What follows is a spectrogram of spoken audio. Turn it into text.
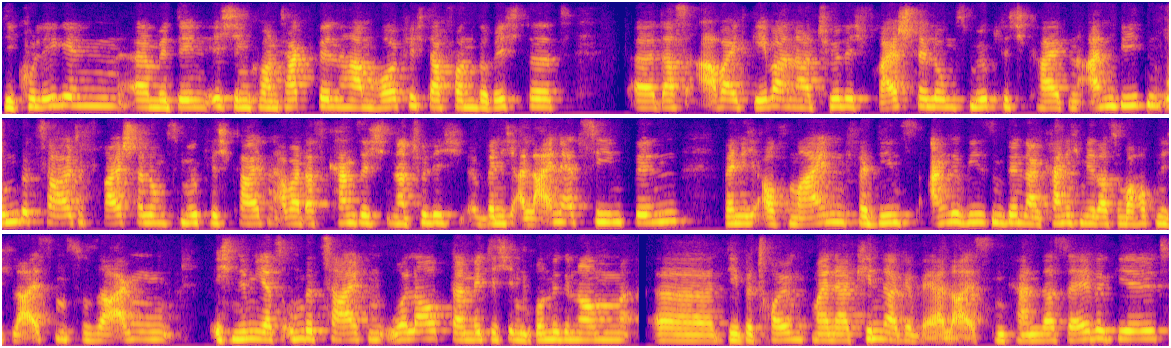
die Kolleginnen, mit denen ich in Kontakt bin, haben häufig davon berichtet, dass Arbeitgeber natürlich Freistellungsmöglichkeiten anbieten, unbezahlte Freistellungsmöglichkeiten. Aber das kann sich natürlich, wenn ich alleinerziehend bin, wenn ich auf meinen Verdienst angewiesen bin, dann kann ich mir das überhaupt nicht leisten zu sagen, ich nehme jetzt unbezahlten Urlaub, damit ich im Grunde genommen äh, die Betreuung meiner Kinder gewährleisten kann. Dasselbe gilt äh,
